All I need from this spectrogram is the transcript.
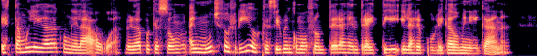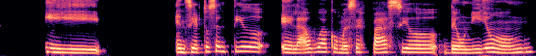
está muy ligada con el agua, ¿verdad? Porque son, hay muchos ríos que sirven como fronteras entre Haití y la República Dominicana. Y en cierto sentido, el agua como ese espacio de unión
